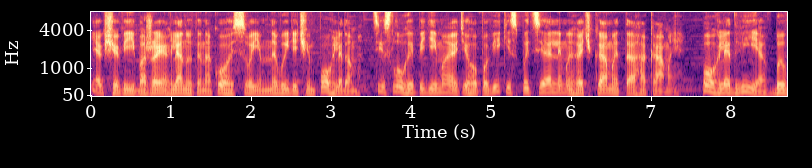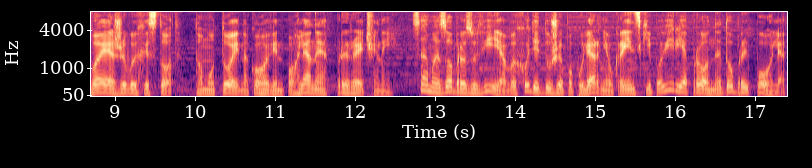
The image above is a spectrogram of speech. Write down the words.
Якщо Вій бажає глянути на когось своїм невидячим поглядом, ці слуги підіймають його повіки спеціальними гачками та гаками. Погляд Вія вбиває живих істот, тому той, на кого він погляне, приречений. Саме з образу Вія виходять дуже популярні українські повір'я про недобрий погляд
